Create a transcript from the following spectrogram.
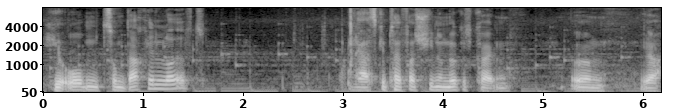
hier oben zum Dach hinläuft. Ja, es gibt halt verschiedene Möglichkeiten. Ähm, ja,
